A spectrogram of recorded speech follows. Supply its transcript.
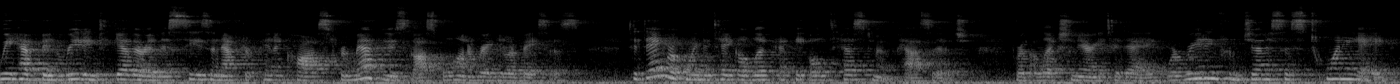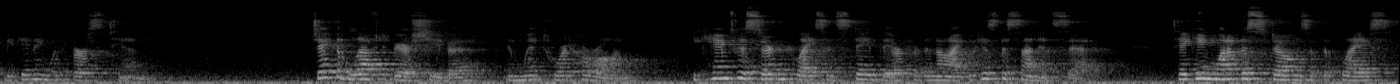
We have been reading together in this season after Pentecost from Matthew's Gospel on a regular basis. Today we're going to take a look at the Old Testament passage for the lectionary today. We're reading from Genesis 28, beginning with verse 10. Jacob left Beersheba and went toward Haran. He came to a certain place and stayed there for the night because the sun had set. Taking one of the stones of the place,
